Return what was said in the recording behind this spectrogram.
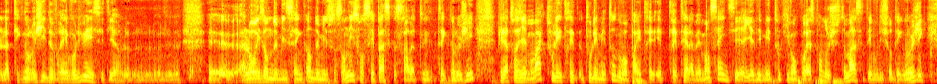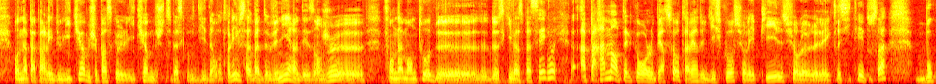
la technologie devrait évoluer. C'est-à-dire, euh, à l'horizon de 2050-2070, on ne sait pas ce que sera la technologie. Puis la troisième remarque, tous les, tous les métaux ne vont pas être, traités à la même enseigne. Il y a des métaux qui vont correspondre justement à cette évolution technologique. On n'a pas parlé du lithium. Je pense que le lithium, je ne sais pas ce que vous dites dans votre livre, ça va devenir un des enjeux euh, fondamentaux de, de, ce qui va se passer. Apparemment, tel qu'on le perçoit au travers du discours sur les piles, sur l'électricité et tout ça, beaucoup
